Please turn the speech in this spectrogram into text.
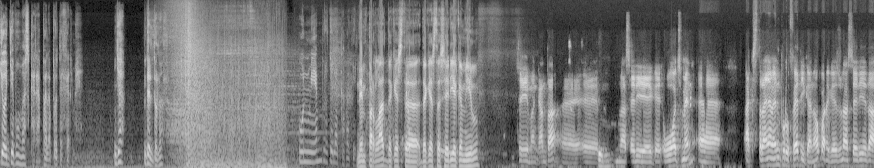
Yo llevo máscara para protegerme. Ya, del dolor. Un miembro de la caballería. N'hem parlat d'aquesta d'aquesta sèrie, Camil. Sí, m'encanta. Eh, eh, una sèrie, que, Watchmen, eh, estranyament profètica, no? Perquè és una sèrie de,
